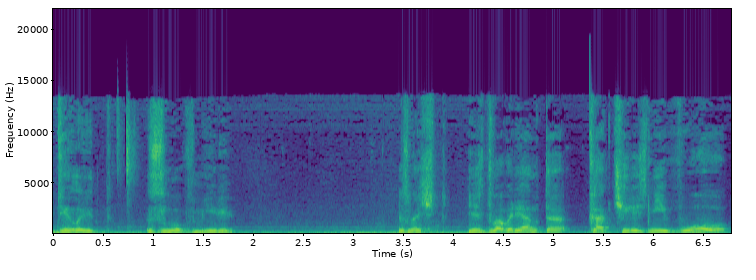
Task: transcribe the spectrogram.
делает зло в мире, значит, есть два варианта, как через него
